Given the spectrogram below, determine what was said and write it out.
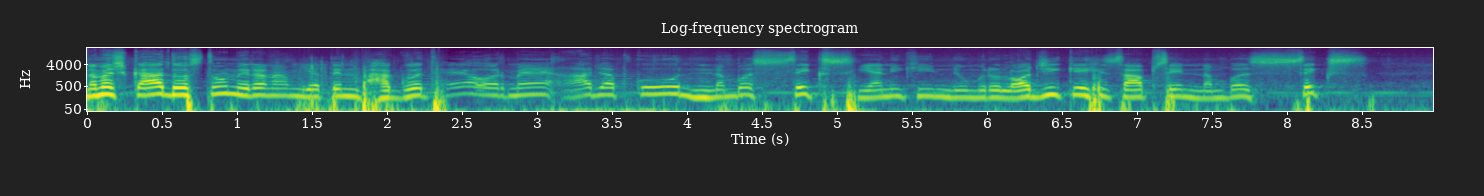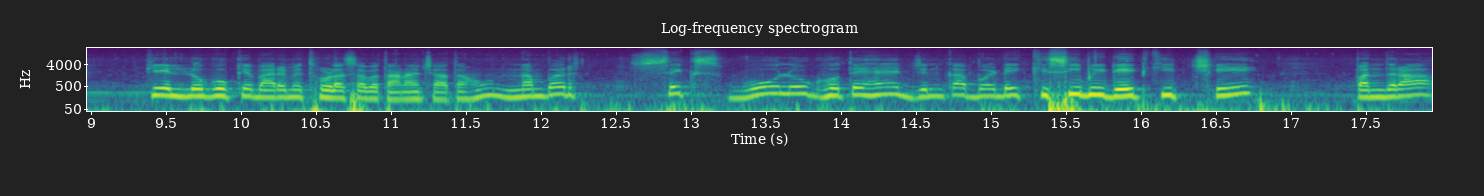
नमस्कार दोस्तों, मेरा नाम यतिन भागवत है और मैं आज आपको नंबर सिक्स, यानी कि न्यूमरोलॉजी के हिसाब से नंबर सिक्स के लोगों के बारे में थोड़ा सा बताना चाहता हूँ। नंबर सिक्स वो लोग होते हैं जिनका बर्थडे किसी भी डेट की छः पंद्रह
